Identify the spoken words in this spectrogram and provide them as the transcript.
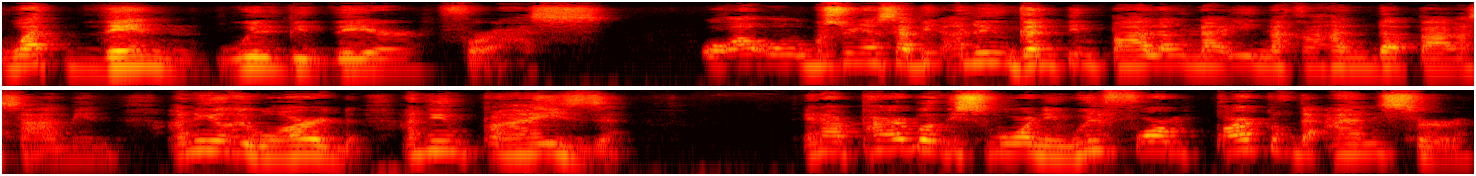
What then will be there for us? O, o gusto niya sabihin, ano yung gantimpalang na nakahanda para sa amin? Ano yung reward? Ano yung prize? And our parable this morning will form part of the answer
